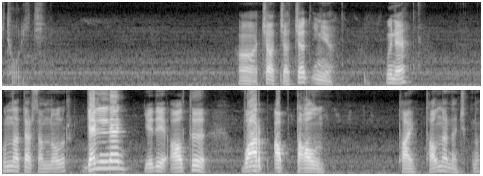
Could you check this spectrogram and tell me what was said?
İt oğlu it. Ha çat çat çat iniyor. Bu ne? Bunu atarsam ne olur? Gelin lan. 7 6 Warp up town. Time. Town nereden çıktı lan?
